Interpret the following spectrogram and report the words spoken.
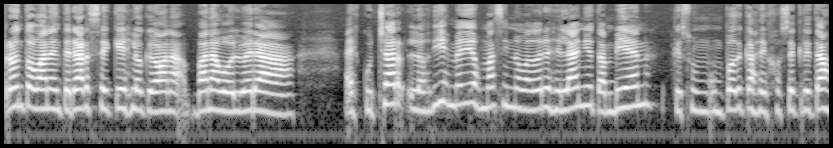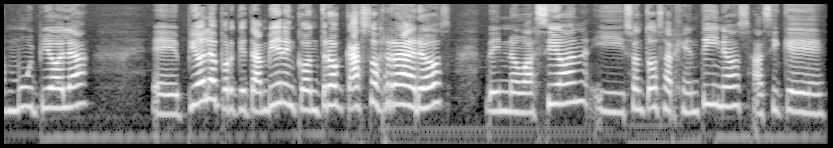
pronto van a enterarse qué es lo que van a, van a volver a, escuchar. Los 10 medios más innovadores del año también, que es un, un podcast de José Cretaz muy piola. Eh, piola porque también encontró casos raros de innovación y son todos argentinos, así que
